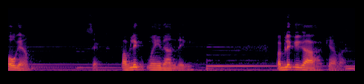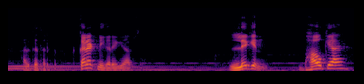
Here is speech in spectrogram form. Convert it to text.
हो गया। हम सेट पब्लिक वही ध्यान देगी। पब्लिक की कहा क्या बात है? हरकत हरकत। कनेक्ट नहीं करेगी आपसे। लेकिन भाव क्या है?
